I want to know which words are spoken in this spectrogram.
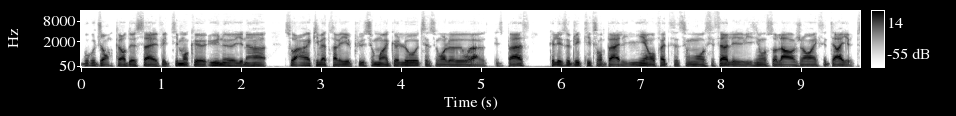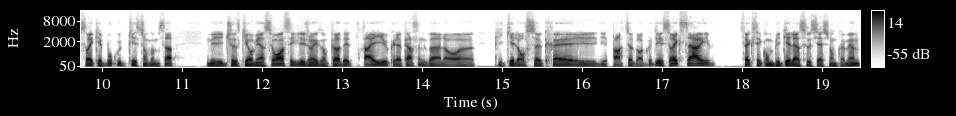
beaucoup de gens ont peur de ça. Effectivement, que une, il y en a soit un qui va travailler plus ou moins que l'autre, c'est souvent le espace, que les objectifs sont pas alignés. En fait, c'est c'est ça, les visions sur l'argent, etc. C'est vrai qu'il y a beaucoup de questions comme ça. Mais une chose qui revient souvent, c'est que les gens, ils ont peur d'être trahis ou que la personne va leur piquer leurs secrets et partir de leur côté. C'est vrai que ça arrive. C'est vrai que c'est compliqué l'association quand même.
